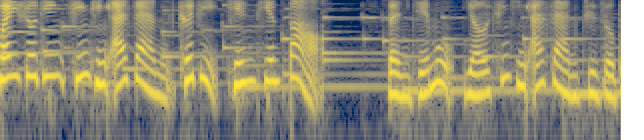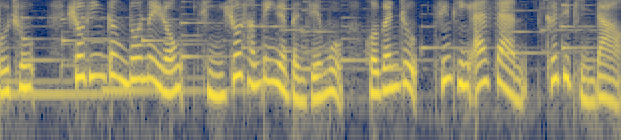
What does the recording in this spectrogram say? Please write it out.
欢迎收听蜻蜓 FM 科技天天报，本节目由蜻蜓 FM 制作播出。收听更多内容，请收藏订阅本节目或关注蜻蜓 FM 科技频道。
